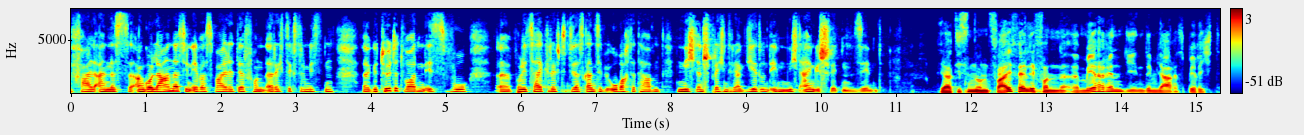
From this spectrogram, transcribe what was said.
Fall eines Angolaners in Eberswalde, der von Rechtsextremisten getötet worden ist, wo Polizeikräfte, die das Ganze beobachtet haben, nicht entsprechend reagiert und eben nicht eingeschritten sind. Ja, dies sind nun zwei Fälle von äh, mehreren, die in dem Jahresbericht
